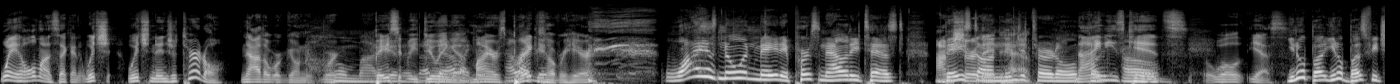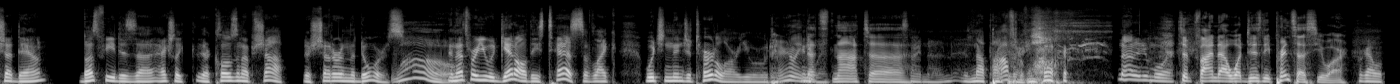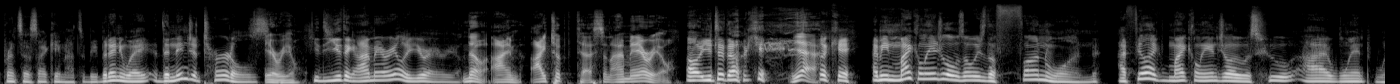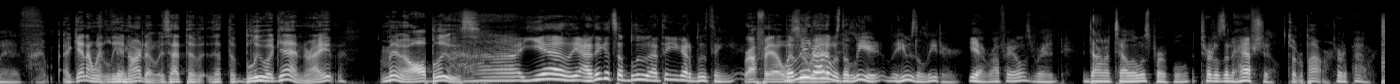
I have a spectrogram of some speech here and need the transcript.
Wait, hold on a second. Which which Ninja Turtle? Now that we're going, we're Oh basically. Okay, doing a like it. Myers I like Briggs over here. Why has no one made a personality test I'm based sure on Ninja have. Turtle? 90s oh. kids. Well, yes. You know, but you know, BuzzFeed shut down. BuzzFeed is uh, actually they're closing up shop. They're shuttering the doors, Whoa. and that's where you would get all these tests of like which Ninja Turtle are you or whatever. apparently Anyway, that's not uh, side note. It's not popular profitable. not anymore. to find out what Disney princess you are. Forgot what princess I came out to be. But anyway, the Ninja Turtles. Ariel. You, do you think I'm Ariel or you're Ariel? No, I'm. I took the test and I'm Ariel. Oh, you took that. Okay. Yeah. okay. I mean, Michelangelo was always the fun one. I feel like Michelangelo was who I went with. Again, I went Leonardo. Is that the is that the blue again? Right. I mean, all blues. Uh, yeah, yeah, I think it's a blue. I think you got a blue thing. Raphael But was the Leonardo red. was the leader. He was the leader. Yeah, Raphael was red. Donatello was purple. Turtles in a half shell. Total power. Turtle power.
